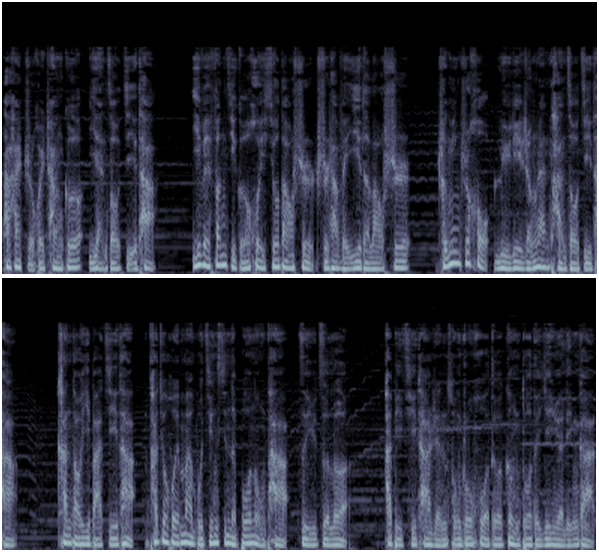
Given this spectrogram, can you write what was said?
他还只会唱歌、演奏吉他。一位方济格会修道士是他唯一的老师。成名之后，吕丽仍然弹奏吉他。看到一把吉他，他就会漫不经心地拨弄它，自娱自乐。他比其他人从中获得更多的音乐灵感。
